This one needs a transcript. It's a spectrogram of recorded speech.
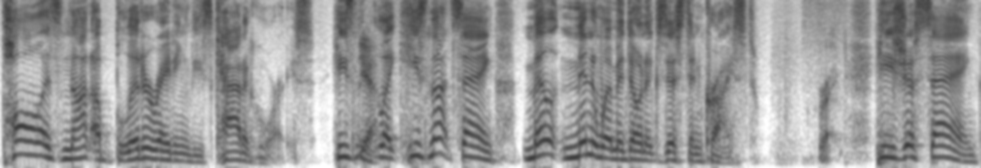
Paul is not obliterating these categories. He's Yeah. like he's not saying men, men and women don't exist in Christ. Right. He's just saying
